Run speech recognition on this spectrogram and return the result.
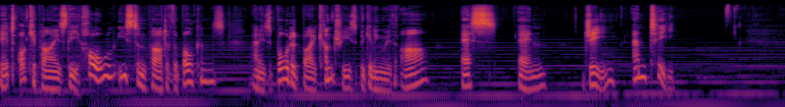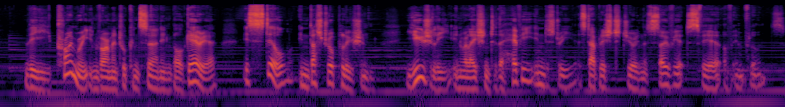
It occupies the whole eastern part of the Balkans and is bordered by countries beginning with R, S, N, G and T. The primary environmental concern in Bulgaria is still industrial pollution, usually in relation to the heavy industry established during the Soviet sphere of influence.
